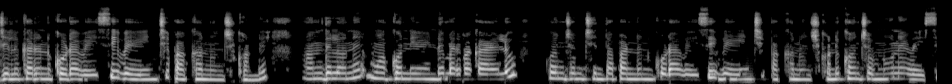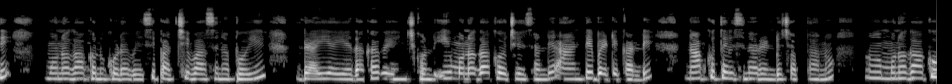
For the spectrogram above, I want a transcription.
జీలకర్రను కూడా వేసి వేయించి పక్కన ఉంచుకోండి. అందులోనే కొన్ని ఎండుమిరపకాయలు కొంచెం చింతపండును కూడా వేసి వేయించి పక్కన ఉంచుకోండి. కొంచెం నూనె వేసి మునగాకును కూడా వేసి పచ్చి వాసన పోయి డ్రై అయ్యేదాకా వేయించుకోండి. ఈ మునగాకు వచ్చేసండి యాంటీబయాటిక్ అండి. నాకు తెలిసిన రెండు చెప్తాను. మునగాకు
